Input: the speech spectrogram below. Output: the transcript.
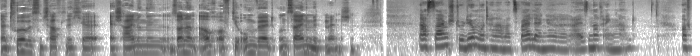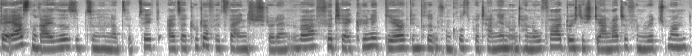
naturwissenschaftliche Erscheinungen, sondern auch auf die Umwelt und seine Mitmenschen. Nach seinem Studium unternahm er zwei längere Reisen nach England. Auf der ersten Reise 1770, als er Tutor für zwei englische Studenten war, führte er König Georg III. von Großbritannien und Hannover durch die Sternwarte von Richmond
